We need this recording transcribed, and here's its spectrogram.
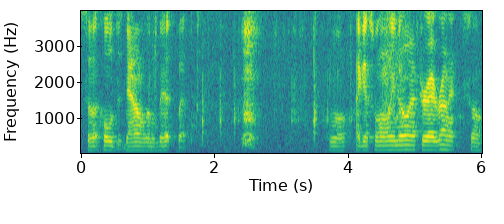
so it holds it down a little bit, but well, I guess we'll only know after I run it, so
